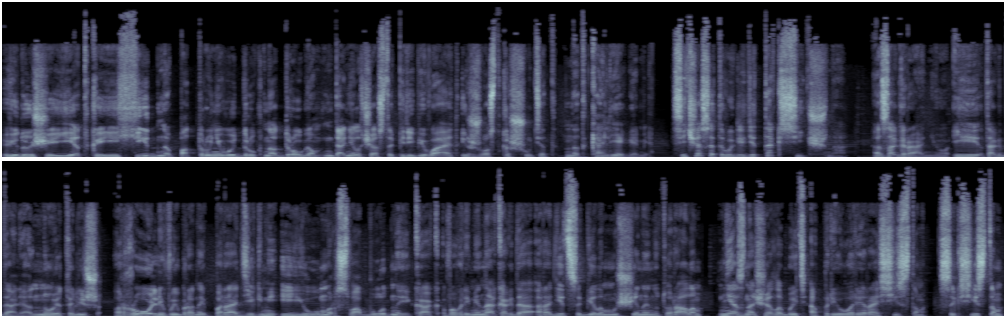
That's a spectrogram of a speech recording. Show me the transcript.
Ведущие едко и ехидно подтрунивают друг над другом. Данил часто перебивает и жестко шутит над коллегами. Сейчас это выглядит токсично за гранью и так далее. Но это лишь роль выбранной парадигме и юмор, свободный, как во времена, когда родиться белым мужчиной-натуралом не означало быть априори расистом, сексистом,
